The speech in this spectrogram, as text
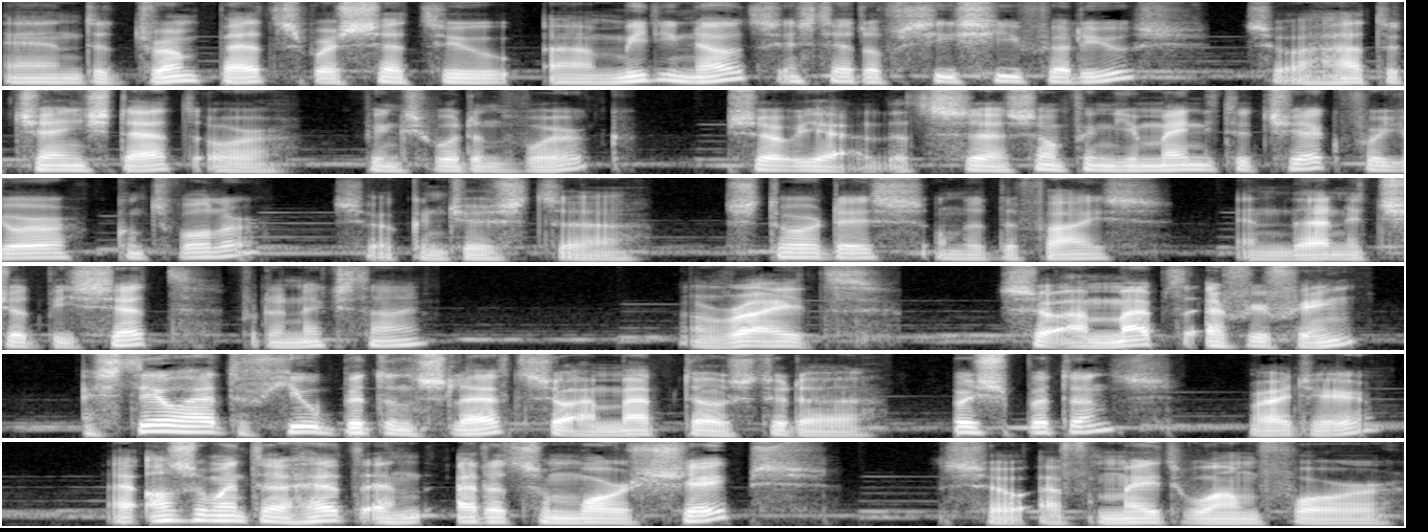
And the drum pads were set to uh, MIDI notes instead of CC values. So I had to change that or things wouldn't work. So yeah, that's uh, something you may need to check for your controller. So I can just uh, store this on the device and then it should be set for the next time. Alright, so I mapped everything. I still had a few buttons left, so I mapped those to the push buttons right here. I also went ahead and added some more shapes. So I've made one for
